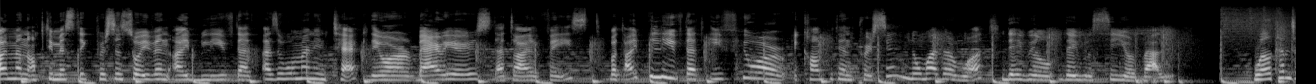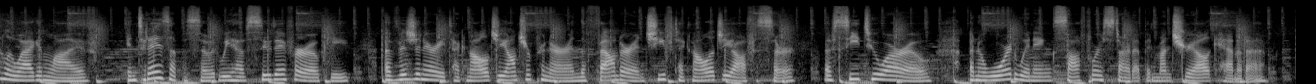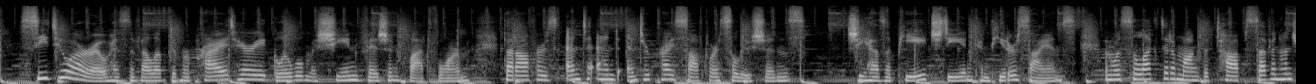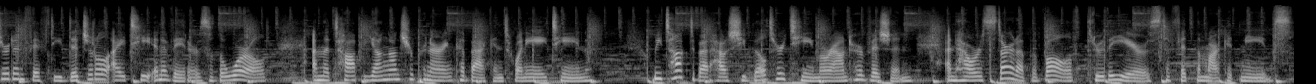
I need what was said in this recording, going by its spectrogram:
I'm an optimistic person, so even I believe that as a woman in tech, there are barriers that I faced. But I believe that if you are a competent person, no matter what, they will they will see your value. Welcome to the LeWagon Live. In today's episode, we have Soodeh Farokhi, a visionary technology entrepreneur and the founder and chief technology officer of C2RO, an award winning software startup in Montreal, Canada. C2RO has developed a proprietary global machine vision platform that offers end to end enterprise software solutions. She has a PhD in computer science and was selected among the top 750 digital IT innovators of the world and the top young entrepreneur in Quebec in 2018. We talked about how she built her team around her vision and how her startup evolved through the years to fit the market needs.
